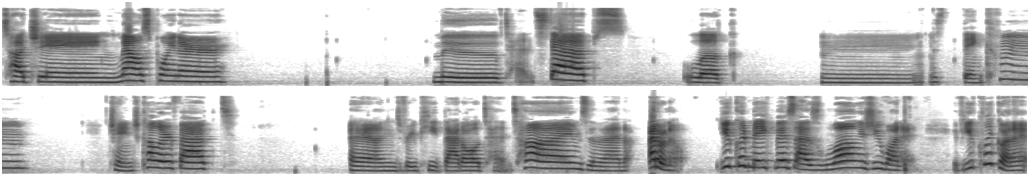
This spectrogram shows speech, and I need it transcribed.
touching mouse pointer, move 10 steps, look, mm, think, hmm, change color effect, and repeat that all 10 times, and then, I don't know, you could make this as long as you wanted. If you click on it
